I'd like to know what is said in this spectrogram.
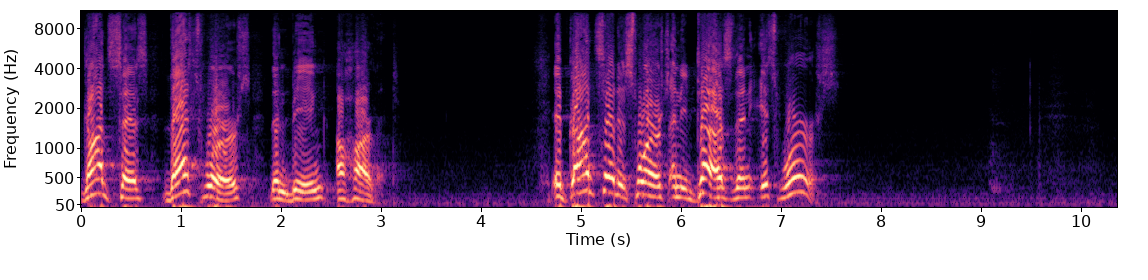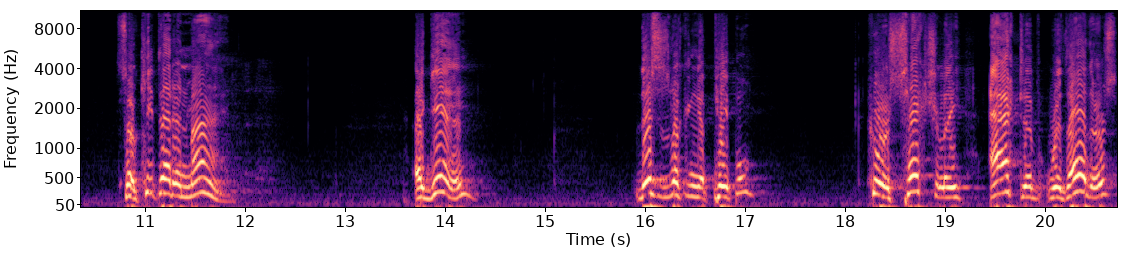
God says that's worse than being a harlot. If God said it's worse and He does, then it's worse. So keep that in mind. Again, this is looking at people who are sexually active with others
